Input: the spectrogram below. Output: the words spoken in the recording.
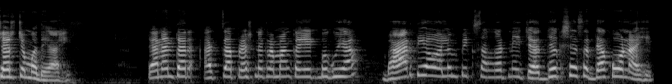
चर्चेमध्ये आहे. त्यानंतर आजचा प्रश्न क्रमांक एक बघूया. भारतीय ऑलिम्पिक संघटनेचे अध्यक्ष सध्या कोण आहेत?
